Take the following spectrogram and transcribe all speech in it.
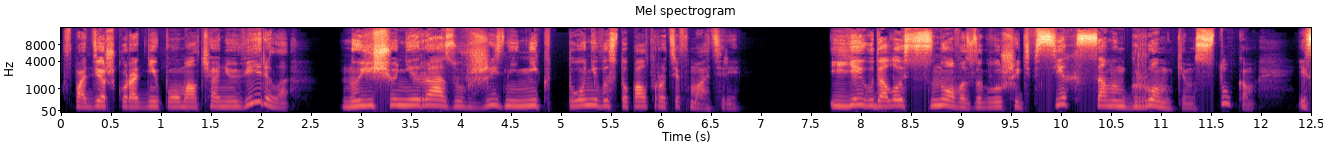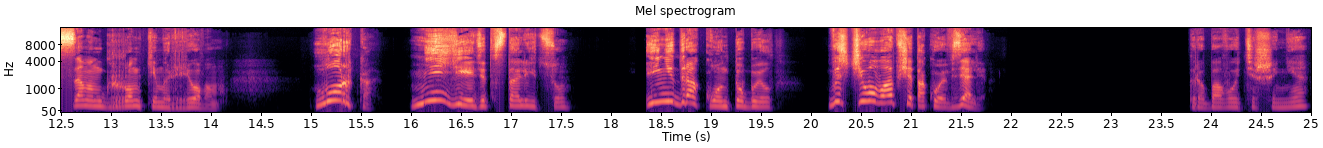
В поддержку родни по умолчанию верила, но еще ни разу в жизни никто не выступал против матери. И ей удалось снова заглушить всех самым громким стуком и самым громким ревом — Лорка не едет в столицу. И не дракон то был. Вы с чего вообще такое взяли? В гробовой тишине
